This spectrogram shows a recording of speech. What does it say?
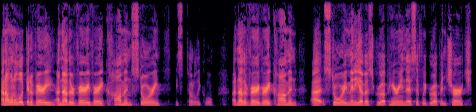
and I want to look at a very another very, very common story. He's totally cool. Another very, very common uh, story. Many of us grew up hearing this if we grew up in church.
